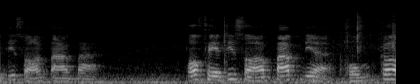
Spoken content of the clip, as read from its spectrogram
สที่สองตามมาพอเฟสที่สองปั๊บเนี่ยผมก็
